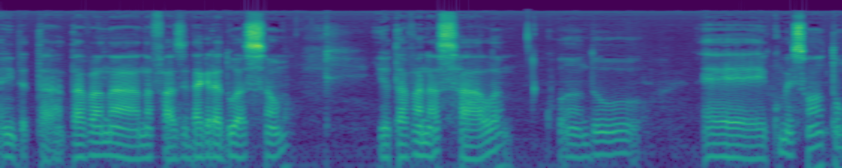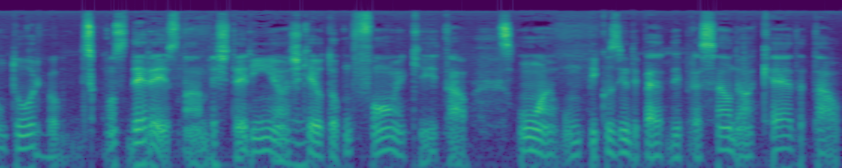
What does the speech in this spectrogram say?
ainda tá, tava na, na fase da graduação e eu estava na sala quando é, começou uma tontura, eu desconsiderei isso, tá uma besteirinha, uhum. acho que eu tô com fome aqui e tal, uma, um picozinho de depressão, deu uma queda e tal.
